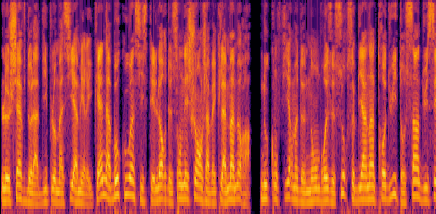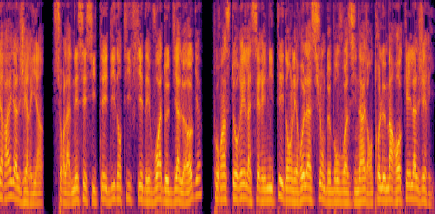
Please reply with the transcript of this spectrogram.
Le chef de la diplomatie américaine a beaucoup insisté lors de son échange avec la Mamera, nous confirme de nombreuses sources bien introduites au sein du sérail algérien, sur la nécessité d'identifier des voies de dialogue, pour instaurer la sérénité dans les relations de bon voisinage entre le Maroc et l'Algérie.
